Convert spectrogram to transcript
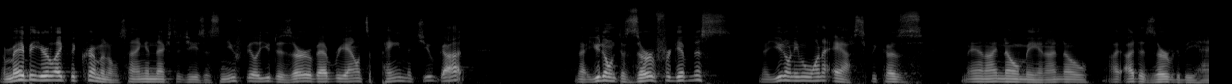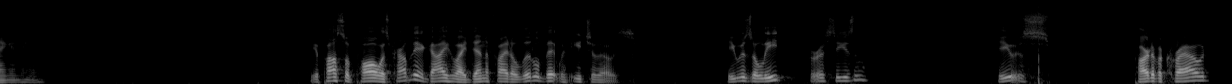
Or maybe you're like the criminals hanging next to Jesus and you feel you deserve every ounce of pain that you got. Now, you don't deserve forgiveness. Now, you don't even want to ask because, man, I know me and I know I, I deserve to be hanging here. The Apostle Paul was probably a guy who identified a little bit with each of those. He was elite for a season, he was part of a crowd.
